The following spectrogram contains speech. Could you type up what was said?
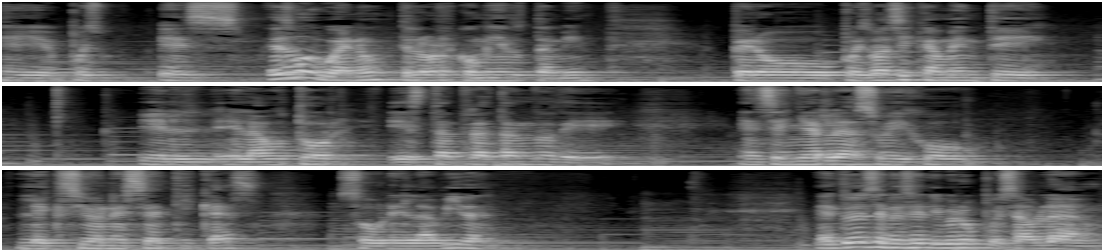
eh, pues es, es muy bueno, te lo recomiendo también, pero pues básicamente el, autor está tratando de enseñarle a su hijo lecciones éticas sobre la vida. Entonces en ese libro pues habla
